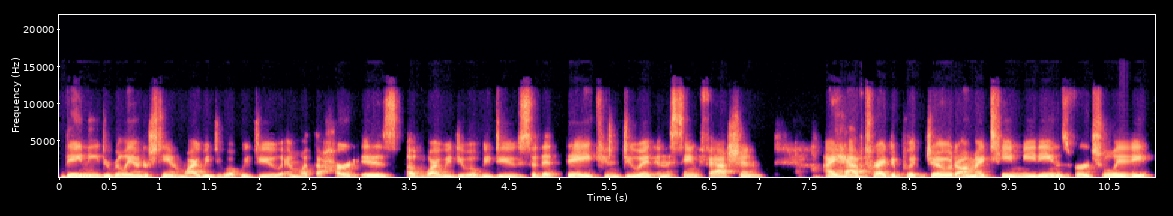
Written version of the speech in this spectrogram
they need to really understand why we do what we do and what the heart is of why we do what we do so that they can do it in the same fashion. I have tried to put Jode on my team meetings virtually,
